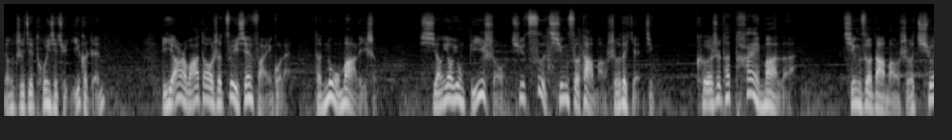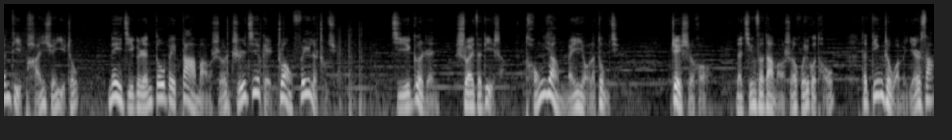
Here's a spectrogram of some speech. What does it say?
能直接吞下去一个人。李二娃倒是最先反应过来，他怒骂了一声，想要用匕首去刺青色大蟒蛇的眼睛，可是他太慢了。青色大蟒蛇圈地盘旋一周，那几个人都被大蟒蛇直接给撞飞了出去，几个人摔在地上，同样没有了动静。这时候，那青色大蟒蛇回过头，他盯着我们爷仨，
